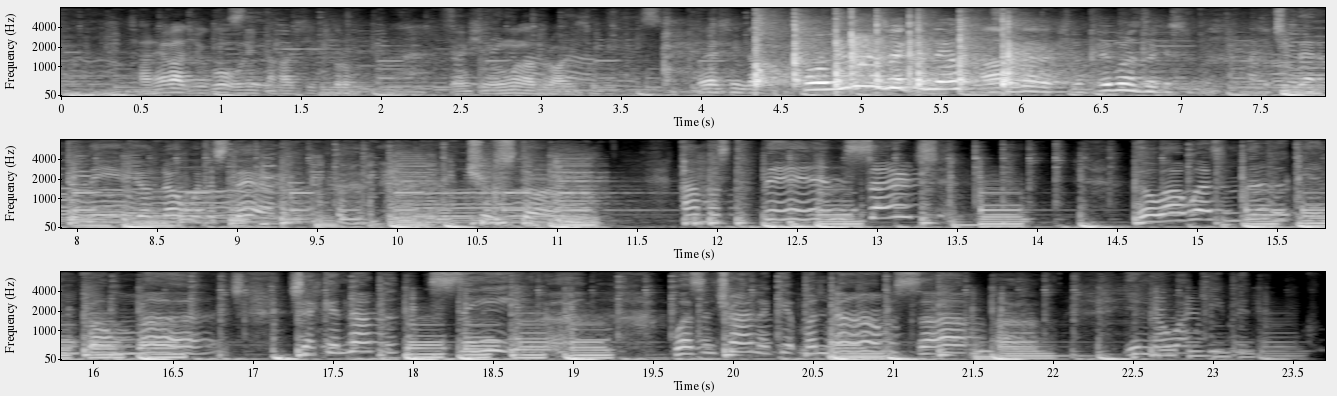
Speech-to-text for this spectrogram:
잘 해가지고 우리 나갈 수 있도록 열심히 응원하도록 하겠습니다. 고맙습니다. 어 일본에서 뵙겠네요. 아, 생각합시다. 일본에서 뵙겠습니다. Checking out the scene, uh, wasn't trying to get my numbers up. uh, you know I keep it.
